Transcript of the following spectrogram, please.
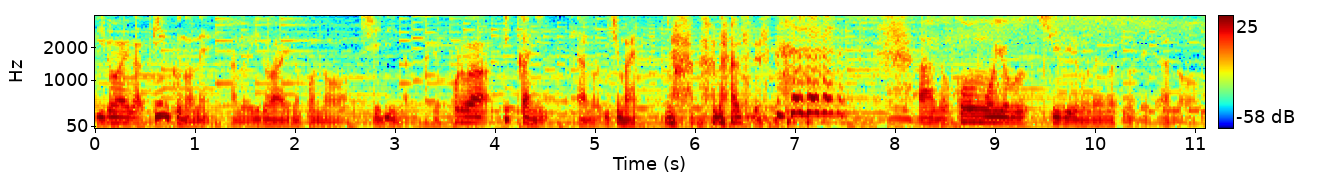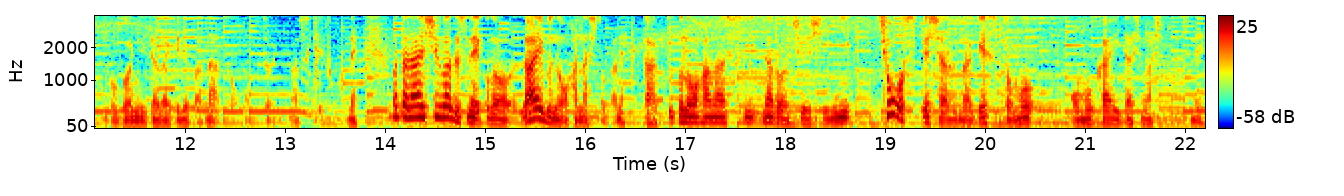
色合いが、ピンクのね、あの、色合いのこの CD なんですけど、これは一家に、あの、1枚、必ずですね、あの、幸運を呼ぶ CD でございますので、あの、ご購入いただければなと思っておりますけれどもね。また来週はですね、このライブのお話とかね、楽曲のお話などを中心に、超スペシャルなゲストもお迎えいたしましてですね、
